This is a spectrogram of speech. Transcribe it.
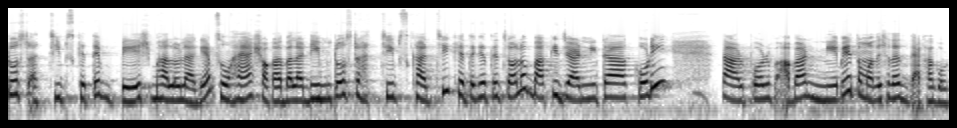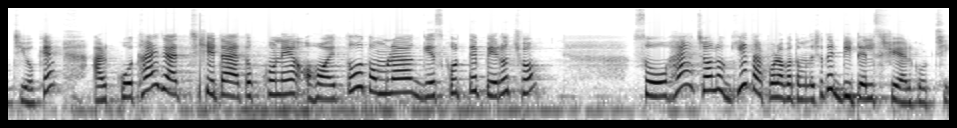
টোস্ট আর চিপস খেতে বেশ ভালো লাগে। সো হ্যাঁ সকালবেলা ডিম টোস্ট আর চিপস খাচ্ছি। খেতে খেতে চলো বাকি জার্নিটা করি। তারপর আবার নেবে তোমাদের সাথে দেখা করছি ওকে আর কোথায় যাচ্ছি সেটা এতক্ষণে হয়তো তোমরা গেস করতে পেরেছ। সো হ্যাঁ চলো গিয়ে তারপর আবার তোমাদের সাথে ডিটেলস শেয়ার করছি।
